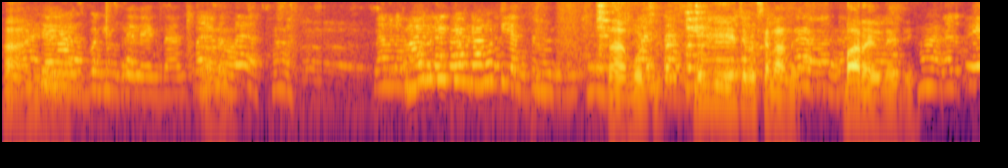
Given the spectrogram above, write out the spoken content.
हा हे. बघितलेलं एकदा. मुलगी केवढी मोठी असते मुलगी हा मोठी. मुलगी याच्यापेक्षा लहान आहे. बारावीला आहे ती. ते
